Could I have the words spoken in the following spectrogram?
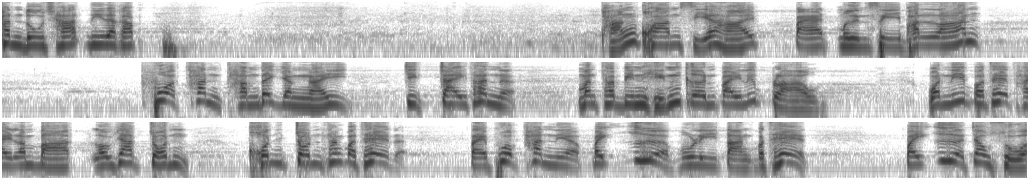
ท่านดูชาร์ตนี้นะครับ ผังความเสียหาย 84,000 ล้าน พวกท่านทำได้ยังไง จิตใจท่านน่ะมันทบินหินเกินไปหรือเปล่า วันนี้ประเทศไทยลำบาก เรายากจน คนจนทั้งประเทศ แต่พวกท่านเนี่ยไปเอื้อบุรีต่างประเทศ ไปเอื้อเจ้าสัว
